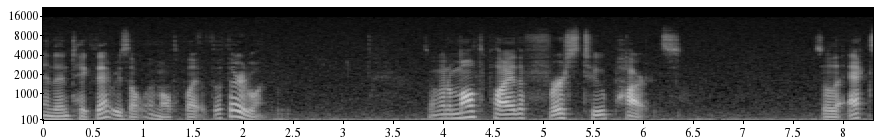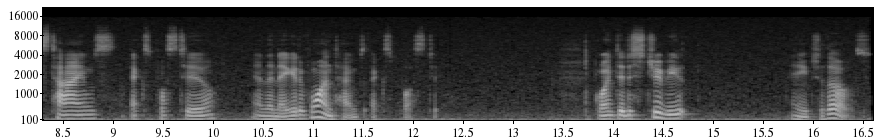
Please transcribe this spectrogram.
and then take that result and multiply it with the third one. So I'm going to multiply the first two parts. So the x times x plus 2 and the negative 1 times x plus 2. I'm going to distribute in each of those.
